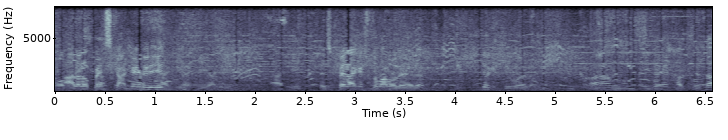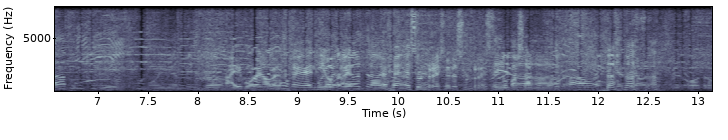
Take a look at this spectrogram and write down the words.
Ahora lo pesca Kevin. Aquí, aquí, aquí. Aquí. Espera que esto va a doler, ¿eh? Yo sí y te deja el setup. Y muy bien visto. Ahí, bueno, Muy y otra, otra vez Es un reset, es un reset, Sí, no pasa nada. otro-.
